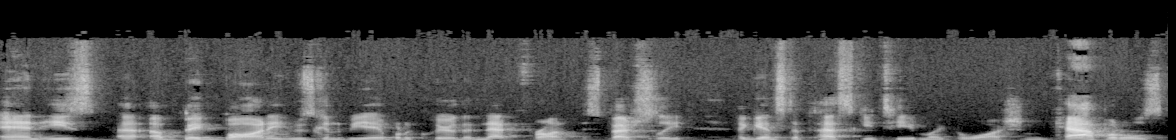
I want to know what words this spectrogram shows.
and he's a, big body who's going to be able to clear the net front, especially against a pesky team like the Washington Capitals.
